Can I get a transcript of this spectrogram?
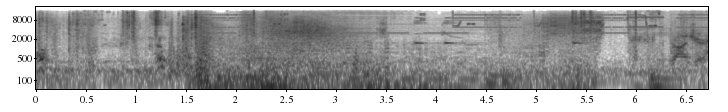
Roger.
